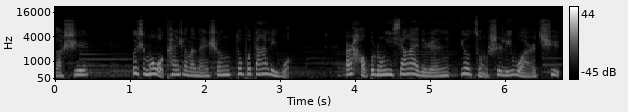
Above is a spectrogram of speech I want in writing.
老师，为什么我看上的男生都不搭理我，而好不容易相爱的人又总是离我而去？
